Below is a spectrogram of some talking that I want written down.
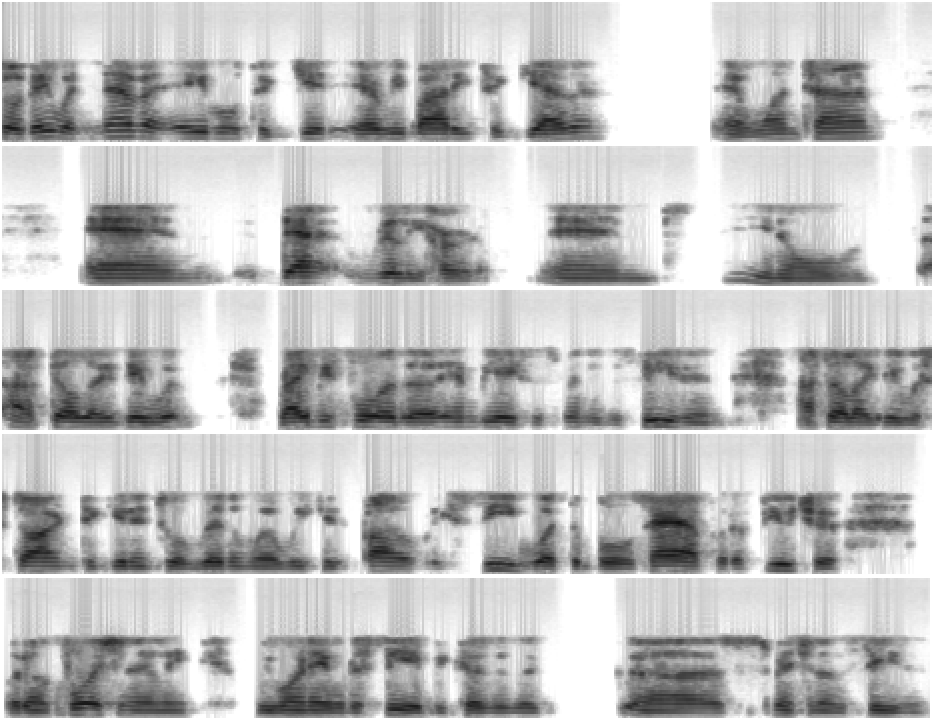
so they were never able to get everybody together at one time. And that really hurt them. And, you know, I felt like they were right before the NBA suspended the season, I felt like they were starting to get into a rhythm where we could probably see what the Bulls have for the future. But unfortunately, we weren't able to see it because of the uh, suspension of the season.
